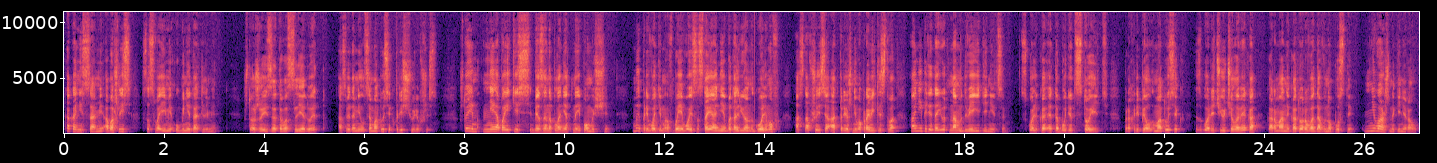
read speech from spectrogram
как они сами обошлись со своими угнетателями. Что же из этого следует? осведомился Матусик, прищурившись. Что им не обойтись без инопланетной помощи мы приводим в боевое состояние батальон големов, оставшийся от прежнего правительства, они передают нам две единицы. Сколько это будет стоить? прохрипел Матусик с горечью человека, карманы которого давно пусты. Неважно, генерал.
